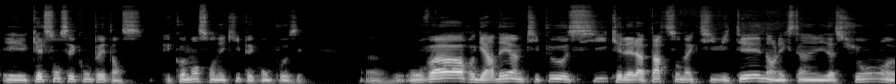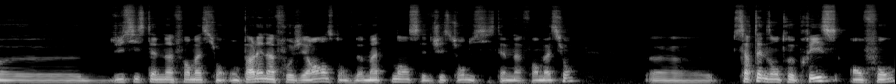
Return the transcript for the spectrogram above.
et quelles sont ses compétences et comment son équipe est composée. Euh, on va regarder un petit peu aussi quelle est la part de son activité dans l'externalisation euh, du système d'information. On parlait d'infogérance, donc de maintenance et de gestion du système d'information. Certaines entreprises en font,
